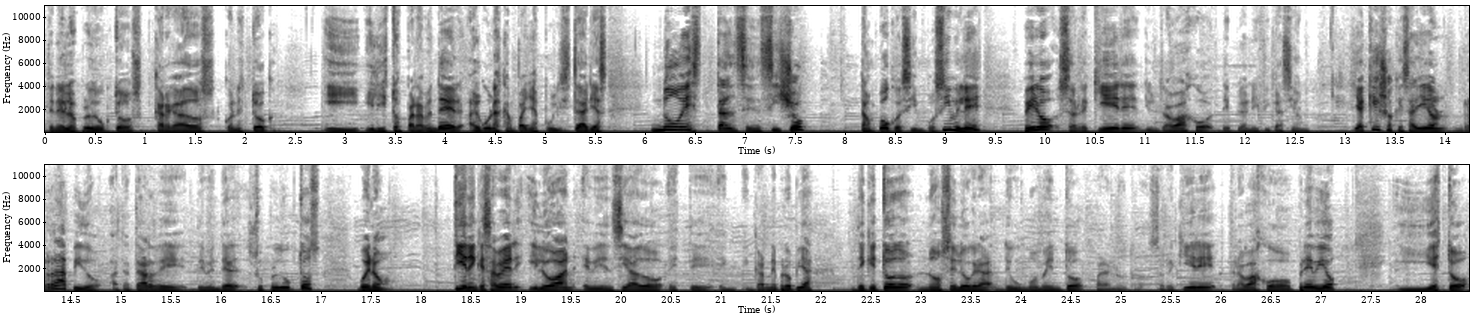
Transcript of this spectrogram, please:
tener los productos cargados con stock y, listos para vender, algunas campañas publicitarias. No es tan sencillo, tampoco es imposible, pero se requiere de un trabajo de planificación. Y aquellos que salieron rápido a tratar de, vender sus productos, bueno, tienen que saber y lo han evidenciado este, en carne propia de que todo no se logra de un momento para el otro. Se requiere trabajo previo y esto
